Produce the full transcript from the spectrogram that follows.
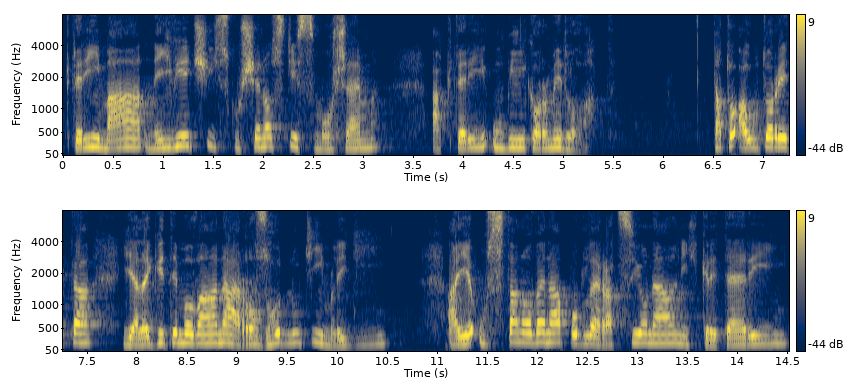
který má největší zkušenosti s mořem a který umí kormidlovat. Tato autorita je legitimována rozhodnutím lidí a je ustanovena podle racionálních kritérií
